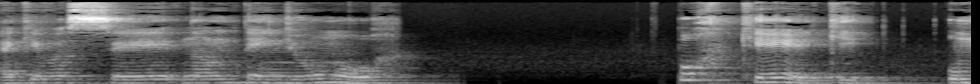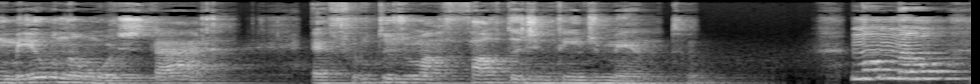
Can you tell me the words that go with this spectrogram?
é que você não entende o humor". Por que que o meu não gostar é fruto de uma falta de entendimento? Não, não.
